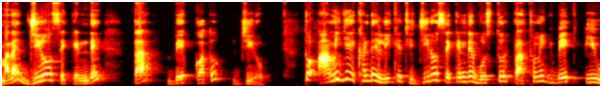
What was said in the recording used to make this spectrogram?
মানে জিরো সেকেন্ডে তার বেগ কত? জিরো। তো আমি যে এখানটায় লিখেছি জিরো সেকেন্ডে বস্তুর প্রাথমিক বেগ ইউ,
